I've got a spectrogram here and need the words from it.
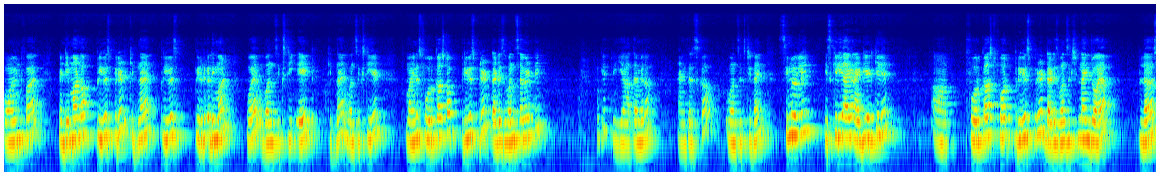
point five demand of previous period कितना है? प्रीवियस पीरियड का डिमांड वो है 168 कितना है? 168 minus forecast of previous period that is 170 okay okay, तो ये आता है मेरा आंसर इसका 169 सिमिलरली इसके लिए आएगा 98 के लिए। Forecast for previous period that is 169 जो आया प्लस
